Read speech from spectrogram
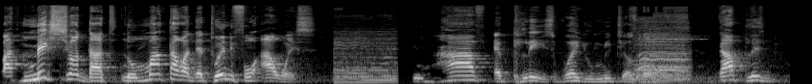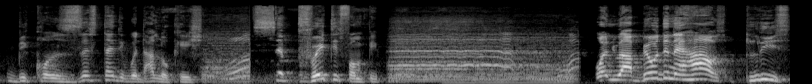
But make sure that no matter what the 24 hours, you have a place where you meet your God. That place be consistent with that location. Separate it from people. When you are building a house, please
